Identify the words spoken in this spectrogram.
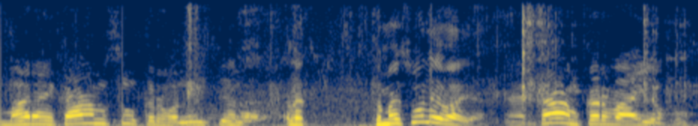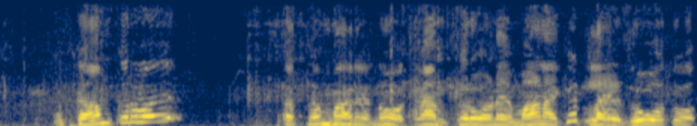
મારે કામ શું કરવાનું છે એટલે તમે શું લેવા કામ કરવા આવ્યો હું. કામ કરવા? તમારે નો કામ કરવાના માણા કેટલા હે જોવો તો.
